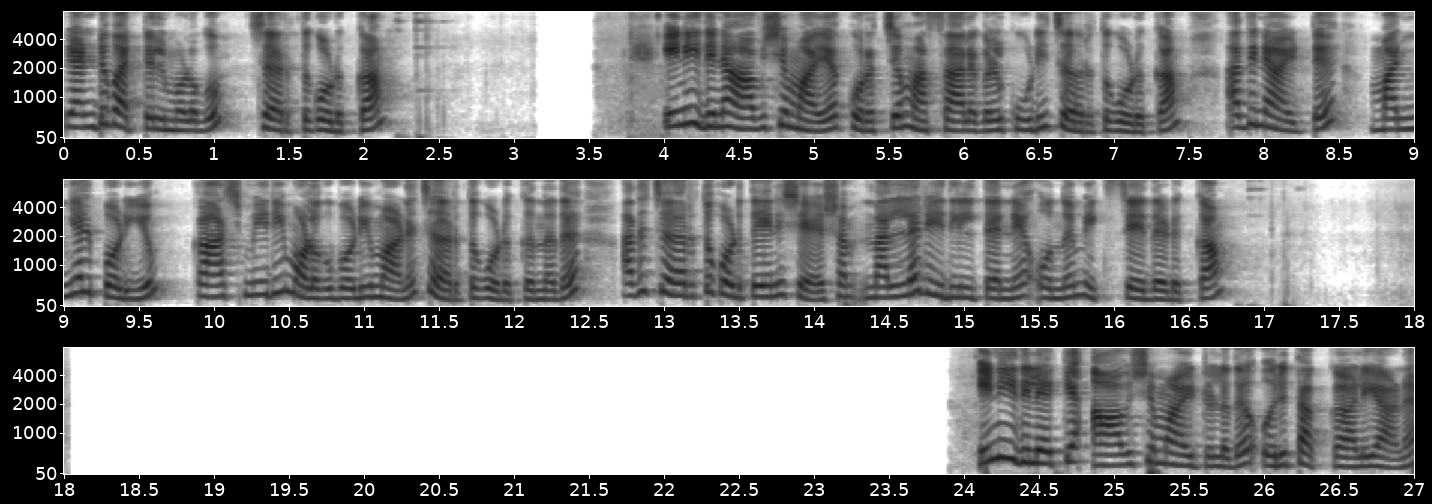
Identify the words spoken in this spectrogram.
രണ്ട് വറ്റൽമുളകും ചേർത്ത് കൊടുക്കാം. ഇനി ഇതിനാവശ്യമായ കുറച്ച് മസാലകൾ കൂടി ചേർത്ത് കൊടുക്കാം. അതിനായിട്ട് മഞ്ഞൾപ്പൊടിയും കാശ്മീരി മുളക് പൊടിയുമാണ് ചേർത്ത് കൊടുക്കുന്നത്. അത് ചേർത്ത് കൊടുത്തതിന് ശേഷം നല്ല രീതിയിൽ തന്നെ ഒന്ന് മിക്സ് ചെയ്തെടുക്കാം. ഇനി ഇതിലേക്ക് ആവശ്യമായിട്ടുള്ളത് ഒരു തക്കാളിയാണ്.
